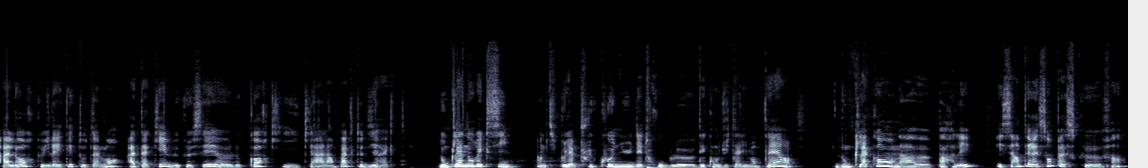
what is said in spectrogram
alors qu'il a été totalement attaqué vu que c'est euh, le corps qui, qui a l'impact direct. Donc l'anorexie, un petit peu la plus connue des troubles des conduites alimentaires, donc Lacan en a euh, parlé, et c'est intéressant parce que, enfin,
